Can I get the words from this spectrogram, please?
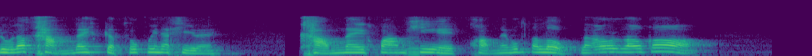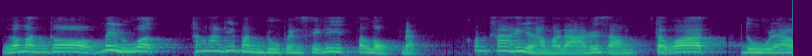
ดูแล้วขำได้เกือบทุกวินาทีเลยขำในความคิดขำในมุกตลกแล้วแล้วก็ แล้วมันก็ไม่รู้ว่าทั้งทั้งที่มันดูเป็นซีรีส์ตลกแบบค่อนข้างที่จะธรรมดาด้วยซ้ำแต่ว่าดูแล้ว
